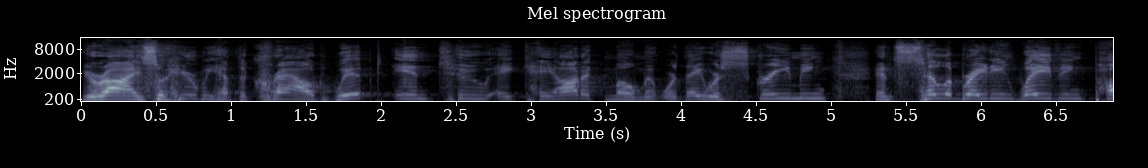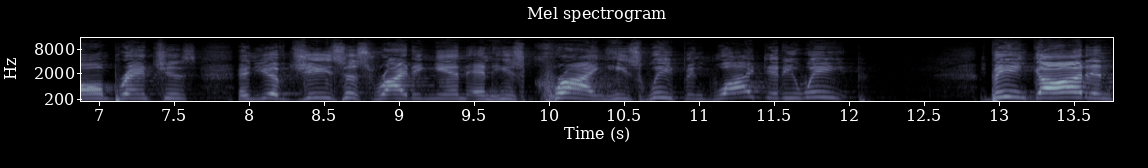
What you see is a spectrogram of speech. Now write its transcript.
your eyes. So here we have the crowd whipped into a chaotic moment where they were screaming and celebrating, waving palm branches. And you have Jesus riding in and he's crying, he's weeping. Why did he weep? Being God and,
